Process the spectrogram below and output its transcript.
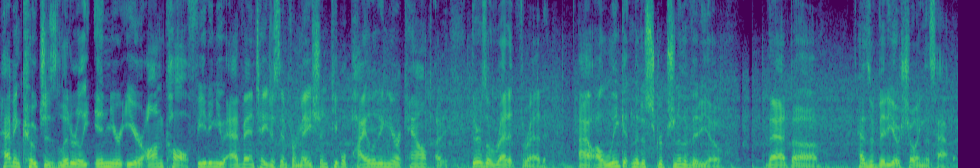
Having coaches literally in your ear on call, feeding you advantageous information, people piloting your account. Uh, there's a Reddit thread. I'll, I'll, link it in the description of the video that uh, has a video showing this happening.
